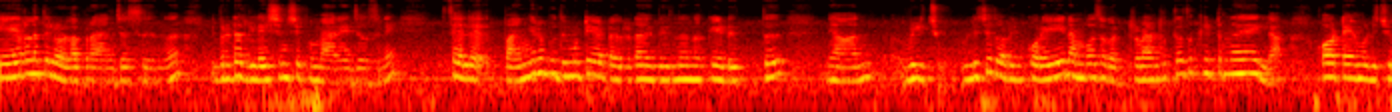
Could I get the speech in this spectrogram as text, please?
കേരളത്തിലുള്ള ബ്രാഞ്ചസിൽ നിന്ന് ഇവരുടെ റിലേഷൻഷിപ്പ് മാനേജേഴ്സിനെ ചില ഭയങ്കര ബുദ്ധിമുട്ടിയായിട്ടോ ഇവരുടെ ഇതിൽ നിന്നൊക്കെ എടുത്ത് ഞാൻ വിളിച്ചു. വിളിച്ചു തുടങ്ങി. കുറേ നമ്പേഴ്സൊക്കെ ട്രിവാൻഡ്രത്ത് കിട്ടുന്നതേ ഇല്ല. കോട്ടയം വിളിച്ചു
